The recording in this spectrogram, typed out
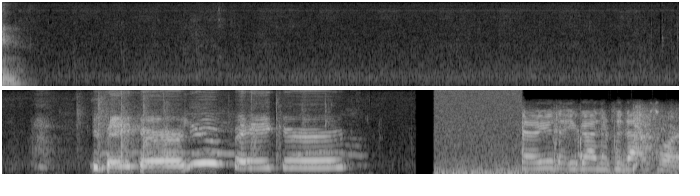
Bang! You faker! You faker! Tell you that you guys are to die for.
